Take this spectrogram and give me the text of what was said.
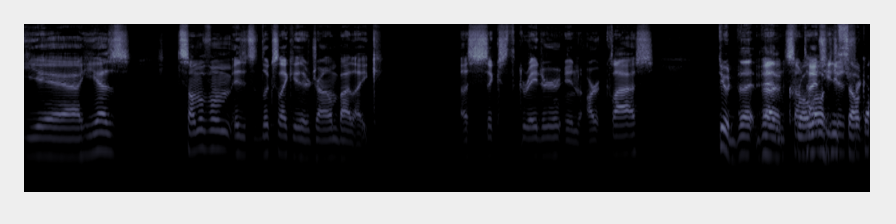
yeah. He has. Some of them is looks like they're drawn by like a sixth grader in art class. Dude, the the And sometimes he just Hisoka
